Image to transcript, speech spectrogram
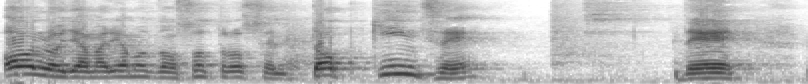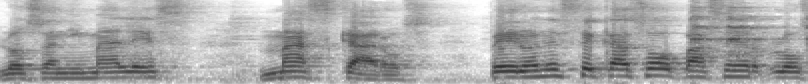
o lo llamaríamos nosotros el top 15 de los animales más caros. Pero en este caso va a ser los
